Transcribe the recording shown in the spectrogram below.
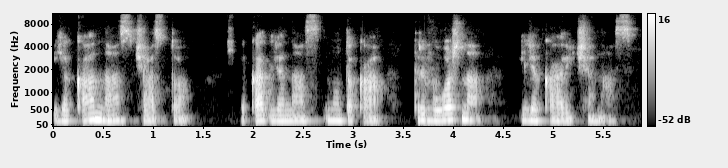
яка нас часто, яка для нас ну, така тривожна і лякаюча нас.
